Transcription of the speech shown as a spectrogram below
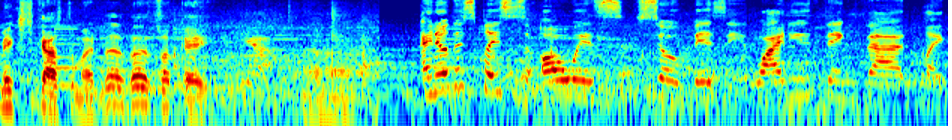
mixed customer. That, that's okay. Yeah. Uh-huh. I know this place is always so busy. Why do you think that like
